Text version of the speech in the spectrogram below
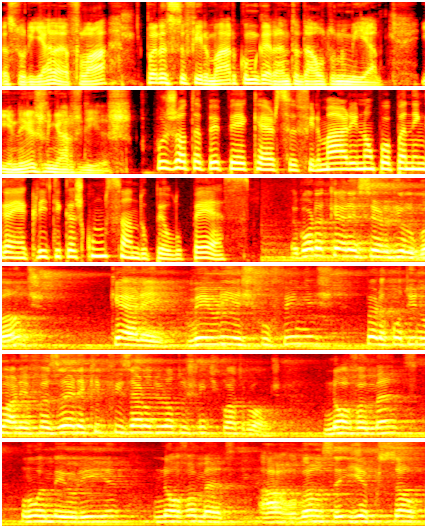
Açoriana, a FLA, para se firmar como garante da autonomia. Inês Linhares Dias. O JPP quer se firmar e não poupa ninguém a críticas, começando pelo PS. Agora querem ser dialogantes, querem maiorias fofinhas para continuarem a fazer aquilo que fizeram durante os 24 anos novamente uma maioria, novamente a arrogância e a pressão.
